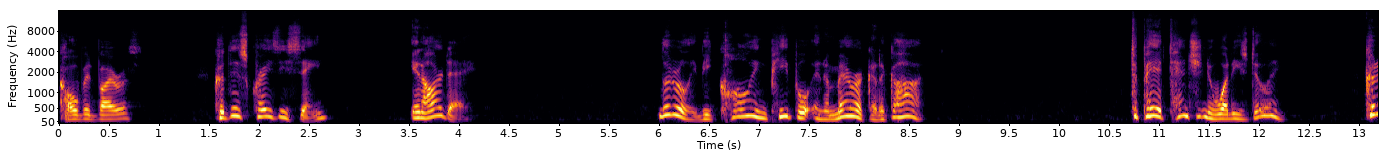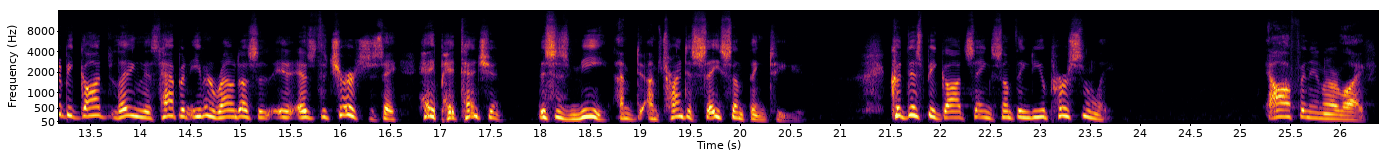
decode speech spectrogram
COVID virus. Could this crazy scene in our day literally be calling people in America to God? To pay attention to what he's doing? Could it be God letting this happen even around us as the church to say, hey, pay attention. This is me. I'm, I'm trying to say something to you. Could this be God saying something to you personally? Often in our life,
